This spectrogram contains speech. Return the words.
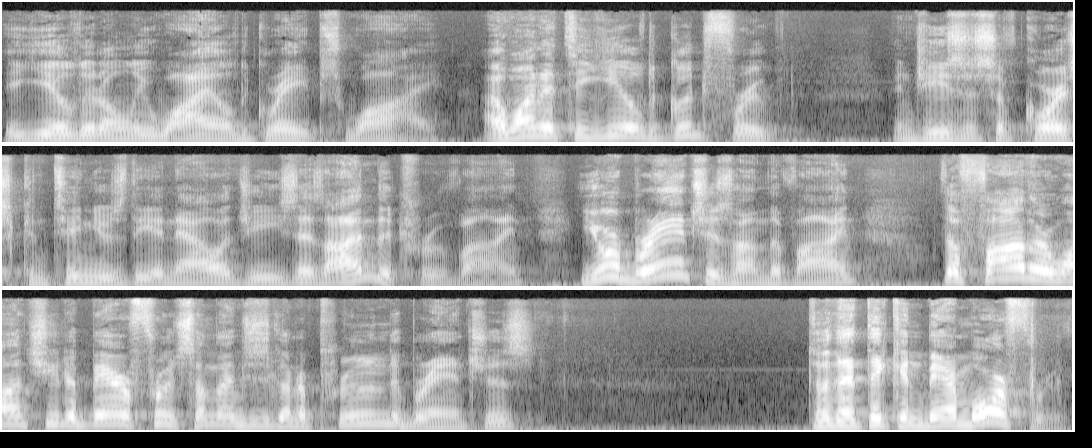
it yielded only wild grapes. Why? I want it to yield good fruit. And Jesus, of course, continues the analogy. He says, I'm the true vine, you're branches on the vine. The Father wants you to bear fruit. Sometimes He's going to prune the branches so that they can bear more fruit.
